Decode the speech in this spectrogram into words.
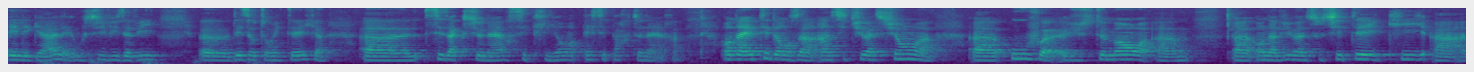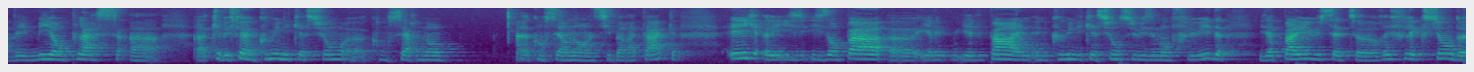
et légales et aussi vis-à-vis des autorités, ses actionnaires, ses clients et ses partenaires. On a été dans une situation où justement on a vu une société qui avait mis en place, qui avait fait une communication concernant, concernant un cyberattaque et euh, ils, ils pas, euh, il n'y avait, pas une, communication suffisamment fluide. Il n'y a pas eu cette euh, réflexion de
